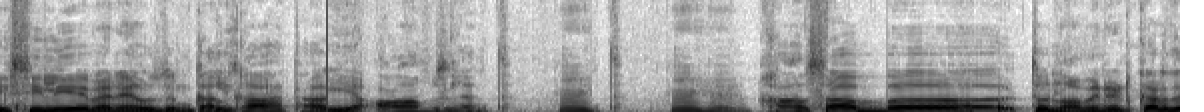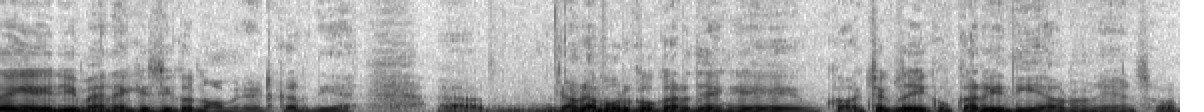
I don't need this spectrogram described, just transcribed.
इसीलिए मैंने उस दिन कल कहा था ये आर्म्स लेंथ खान साहब तो नॉमिनेट कर देंगे कि जी मैंने किसी को नॉमिनेट कर दिया गंडापुर को कर देंगे चकजई को कर ही दिया उन्होंने सो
